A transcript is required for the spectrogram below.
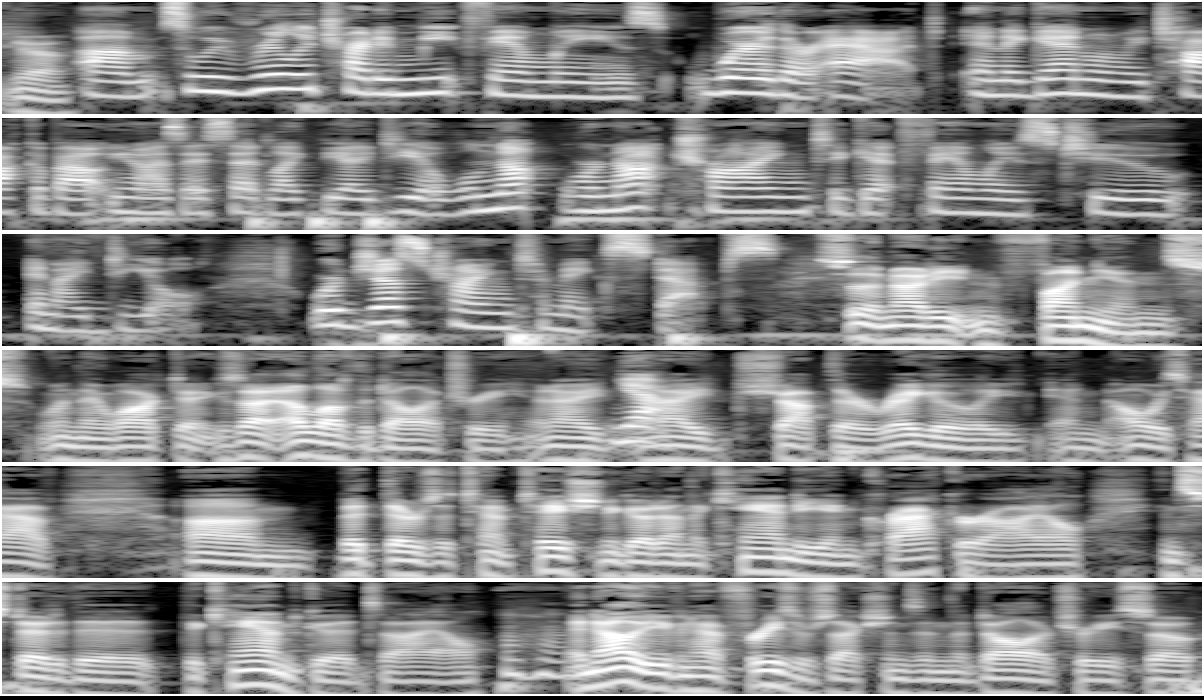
yeah. Um, so we really try to meet families where they're at. And again, when we talk about, you know, as I said, like the ideal, well, not we're not trying to get families to an ideal. We're just trying to make steps. So they're not eating Funyuns when they walked in because I, I love the Dollar Tree and I Yeah. and I shop there regularly and always have. Um, but there's a temptation to go down the candy and cracker aisle instead of the the canned goods aisle. And now they even have freezer sections in the Dollar Tree, so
